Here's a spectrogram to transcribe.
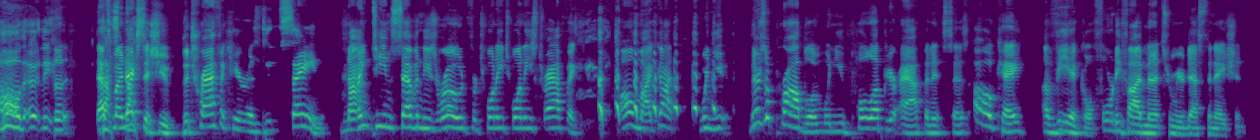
Oh, the, the, So that's, That's- my next issue. The traffic here is insane. 1970s road for 2020s traffic. oh my god. When you there's a problem when you pull up your app and it says, oh, "Okay, a vehicle 45 minutes from your destination."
